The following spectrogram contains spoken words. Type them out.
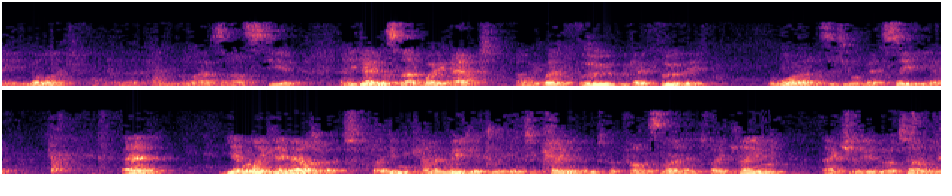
in your life uh, and the lives of us here. And He gave us that way out. And we went through, we go through the, the water, is your Red Sea here. And yet when they came out of it, they didn't come immediately into Canaan, into the promised land. They came actually into a terrible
